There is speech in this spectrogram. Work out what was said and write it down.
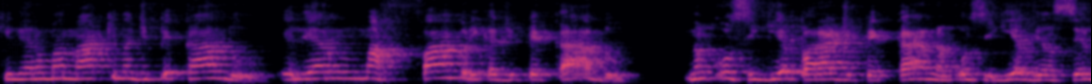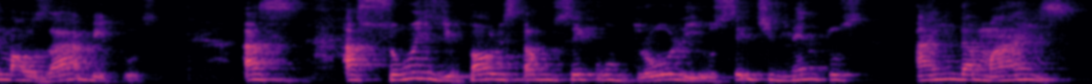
que ele era uma máquina de pecado, ele era uma fábrica de pecado. Não conseguia parar de pecar, não conseguia vencer maus hábitos. As ações de Paulo estavam sem controle, os sentimentos ainda mais.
